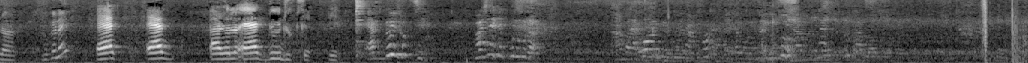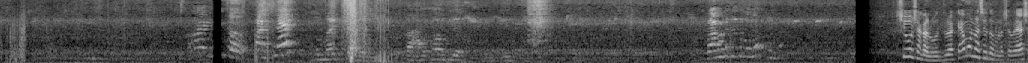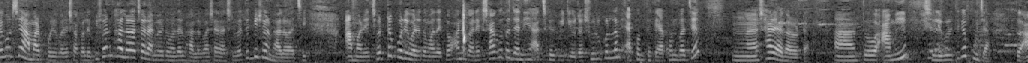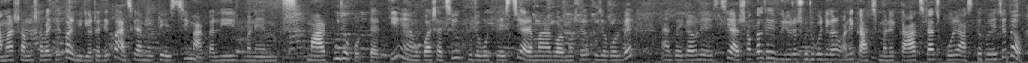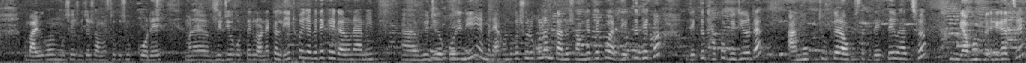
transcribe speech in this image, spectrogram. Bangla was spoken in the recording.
না। ঢুকে নেই? এক এক আর হলো এক দুই ঢুকছে। এক দুই ঢুকছে। মাসে যে ফুলগুলো। শুভ সকাল বন্ধুরা, কেমন আছো তোমরা সবাই? আশা করছি আমার পরিবারে সকলে ভীষণ ভালো আছে আর আমিও তোমাদের ভালোবাসার আশীর্বাদে ভীষণ ভালো আছি। আমার এই ছোট্ট পরিবারে তোমাদেরকে অনেক অনেক স্বাগত জানিয়ে আজকের ভিডিওটা শুরু করলাম। এখন থেকে এখন বাজে সাড়ে এগারোটা। তো আমি শিলিগুড়ি থেকে পূজা। তো আমার সঙ্গে সবাই থেকো আর ভিডিওটা দেখো। আজকে আমি একটু এসেছি মা কালীর মানে মার পুজো করতে আর কি। উপাস আছি, পুজো করতে এসেছি আর আমার বর্মশাইও পুজো করবে। তো এই কারণে এসেছি। আর সকাল থেকে ভিডিওটা শুরু করিনি কারণ অনেক কাজ মানে কাজ টাজ করে আসতে হয়েছে তো। বাড়িঘর মুছে টুছে সমস্ত কিছু করে মানে ভিডিও করতে গেলে অনেকটা লেট হয়ে যাবে দেখে কারণে আমি ভিডিও করিনি। মানে এখন থেকে শুরু করলাম, তাহলে সঙ্গে থেকো আর দেখতে থেকো, দেখতে থাকো ভিডিওটা আর মুখ চুপকের অবস্থা তো দেখতেই পাচ্ছ, কেমন হয়ে গেছে।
